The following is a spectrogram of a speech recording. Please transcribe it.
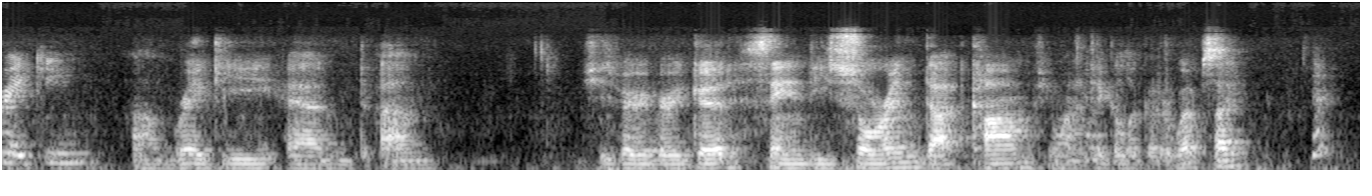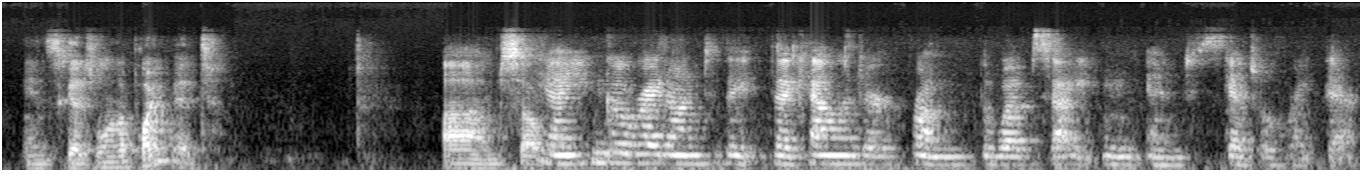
Reiki. um, Reiki, and um, she's very, very good. SandySoren.com if you want to take a look at her website. And schedule an appointment. Um, so, Yeah, you can go right onto the, the calendar from the website and, and schedule right there.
